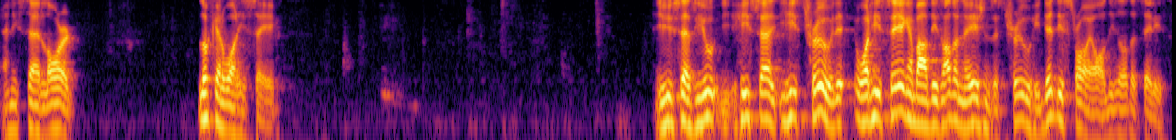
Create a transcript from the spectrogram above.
And he said, Lord, look at what he's saying. He says, you, he said, he's true. What he's saying about these other nations is true. He did destroy all these other cities.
